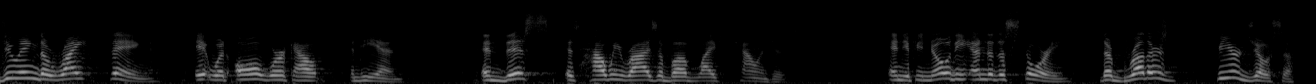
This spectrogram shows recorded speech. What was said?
doing the right thing, it would all work out in the end. And this is how we rise above life's challenges. And if you know the end of the story, the brothers feared Joseph,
